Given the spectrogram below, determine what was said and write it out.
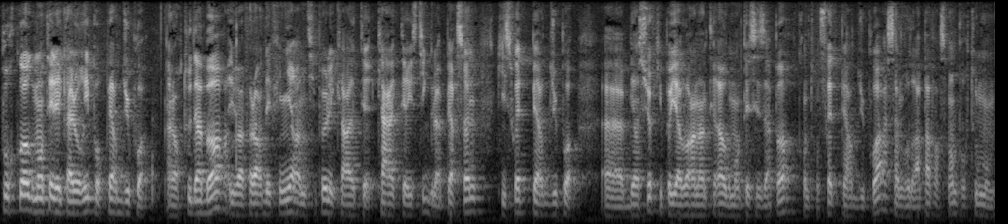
Pourquoi augmenter les calories pour perdre du poids? Alors tout d'abord, il va falloir définir un petit peu les caractéristiques de la personne qui souhaite perdre du poids. Euh, bien sûr qu'il peut y avoir un intérêt à augmenter ses apports quand on souhaite perdre du poids, ça ne vaudra pas forcément pour tout le monde.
